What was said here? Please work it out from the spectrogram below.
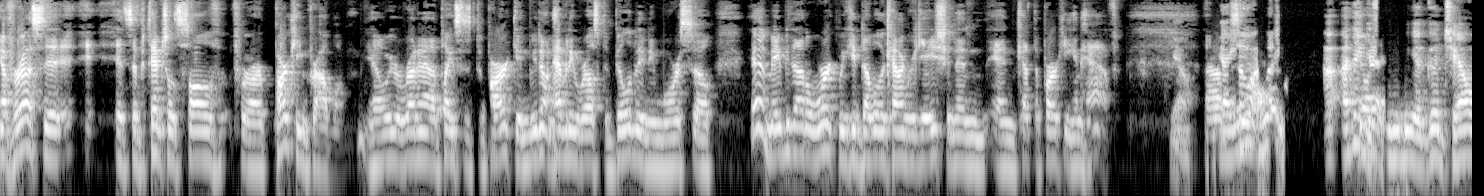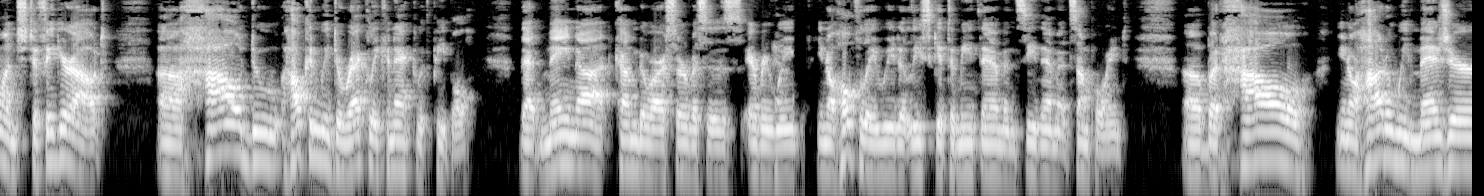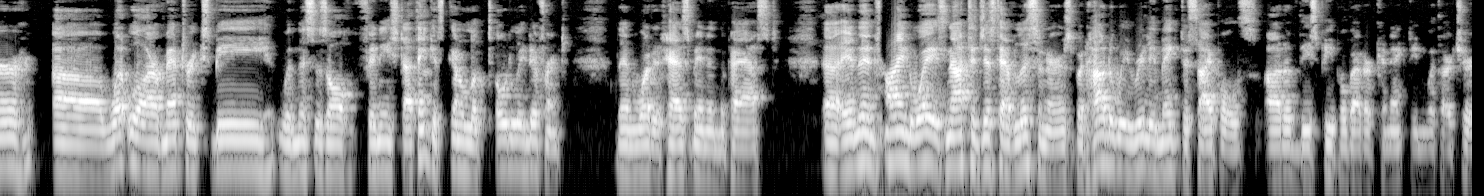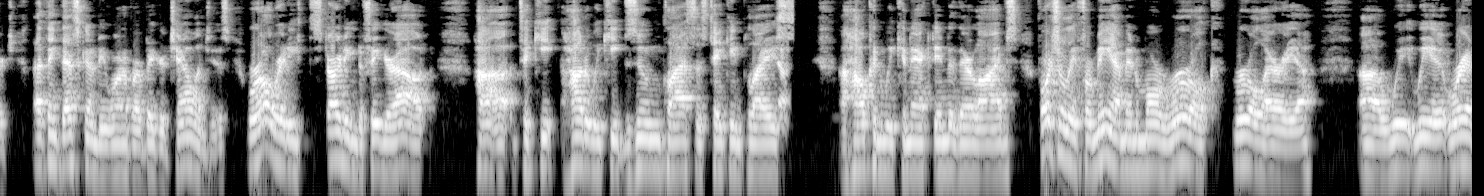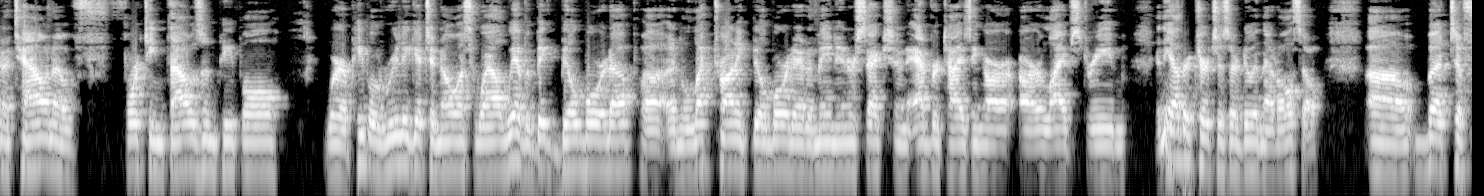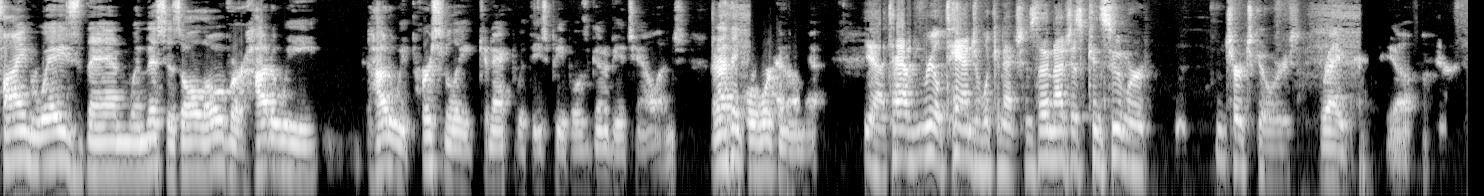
you know, for us, it, it's a potential solve for our parking problem. You know, we were running out of places to park, and we don't have anywhere else to build anymore. So yeah, maybe that'll work. We could double the congregation and and cut the parking in half. Yeah. Um, yeah so know, I, I, think it's going to be a good challenge to figure out uh, how do how can we directly connect with people that may not come to our services every week. You know, hopefully we'd at least get to meet them and see them at some point. Uh, but how, you know, how do we measure? Uh, what will our metrics be when this is all finished? I think it's going to look totally different than what it has been in the past. Uh, and then find ways not to just have listeners, but how do we really make disciples out of these people that are connecting with our church? I think that's going to be one of our bigger challenges. We're already starting to figure out how to keep how do we keep Zoom classes taking place? Uh, how can we connect into their lives? Fortunately for me, I'm in a more rural rural area. Uh, we we we're in a town of fourteen thousand people where people really get to know us well. We have a big billboard up, uh, an electronic billboard at a main intersection advertising our, our live stream. And the other churches are doing that also. Uh, but to find ways then when this is all over, how do we how do we personally connect with these people is going to be a challenge. And I think we're working on that. Yeah, to have real tangible connections. They're not just consumer churchgoers. Right. Yeah.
